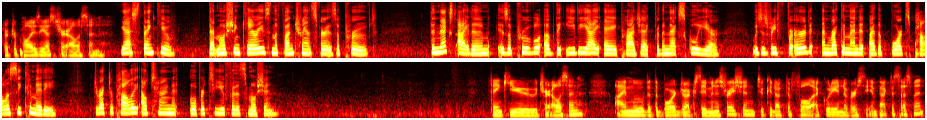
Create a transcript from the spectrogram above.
Director Pauly is yes, Chair Ellison. Yes, thank you. That motion carries and the fund transfer is approved. The next item is approval of the EDIA project for the next school year, which is referred and recommended by the board's policy committee. Director Pauly, I'll turn it over to you for this motion. Thank you, Chair Ellison. I move that the board directs the administration to conduct a full equity and diversity impact assessment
